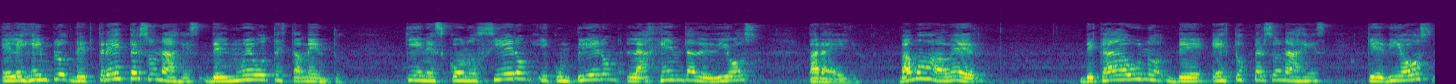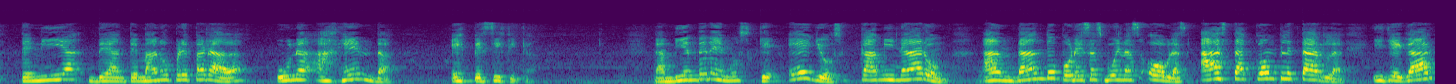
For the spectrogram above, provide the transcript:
el ejemplo de tres personajes del Nuevo Testamento, quienes conocieron y cumplieron la agenda de Dios para ellos. Vamos a ver de cada uno de estos personajes que Dios tenía de antemano preparada una agenda específica. También veremos que ellos caminaron andando por esas buenas obras hasta completarla y llegar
